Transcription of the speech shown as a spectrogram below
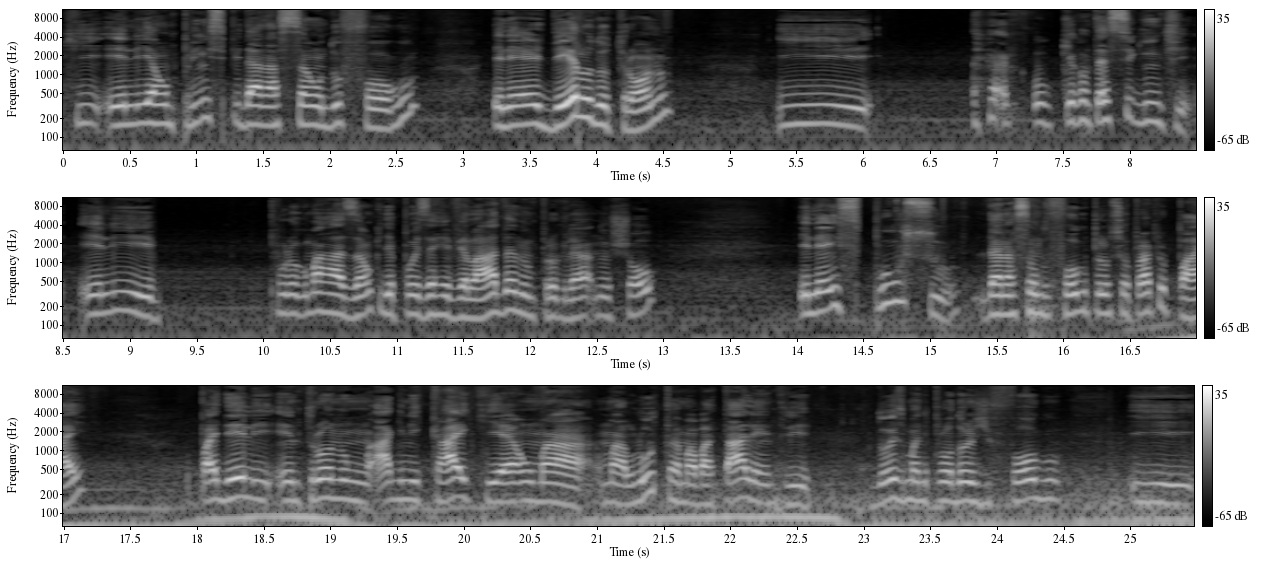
que ele é um príncipe da nação do fogo, ele é herdeiro do trono e o que acontece é o seguinte, ele por alguma razão que depois é revelada no programa, no show, ele é expulso da Nação do Fogo pelo seu próprio pai. O pai dele entrou num Agni Kai, que é uma, uma luta, uma batalha entre dois manipuladores de fogo e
